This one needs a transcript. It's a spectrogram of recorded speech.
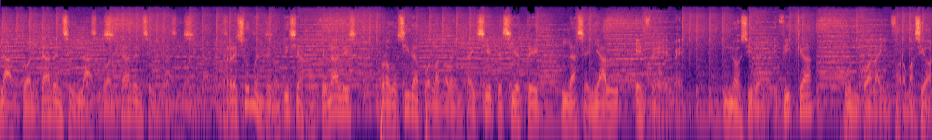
La actualidad en síntesis. actualidad en síntesis. Resumen de noticias regionales producida por la 977 La Señal FM. Nos identifica junto a la información.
